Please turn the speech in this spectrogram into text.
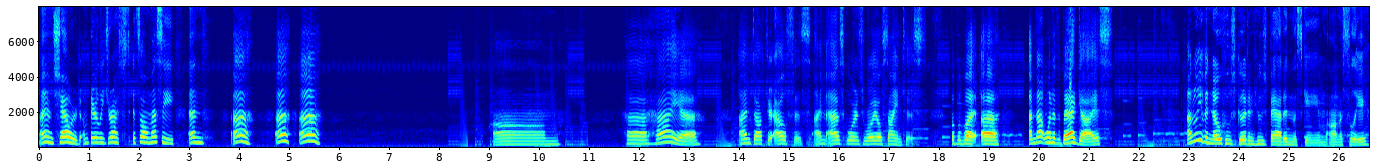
I haven't showered. I'm barely dressed. It's all messy. And... Ah! Ah! Ah! Um... Uh, hiya. I'm Dr. Alphys. I'm Asgore's royal scientist. But, but, but, uh, I'm not one of the bad guys. I don't even know who's good and who's bad in this game, honestly.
